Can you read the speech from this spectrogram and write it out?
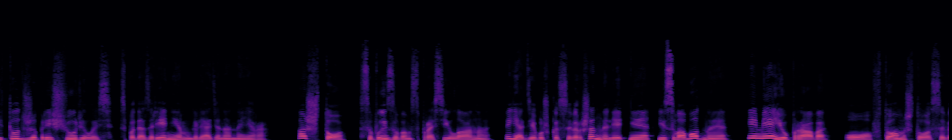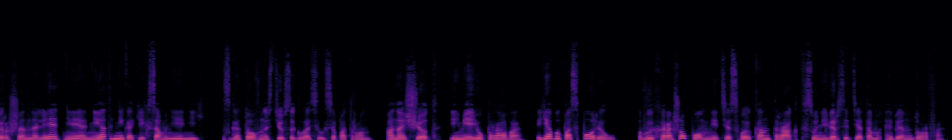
и тут же прищурилась, с подозрением глядя на Нейра. «А что?» — с вызовом спросила она. «Я девушка совершеннолетняя и свободная. Имею право». «О, в том, что совершеннолетняя, нет никаких сомнений», — с готовностью согласился патрон. «А насчет «имею право» я бы поспорил. Вы хорошо помните свой контракт с университетом Эбендорфа?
